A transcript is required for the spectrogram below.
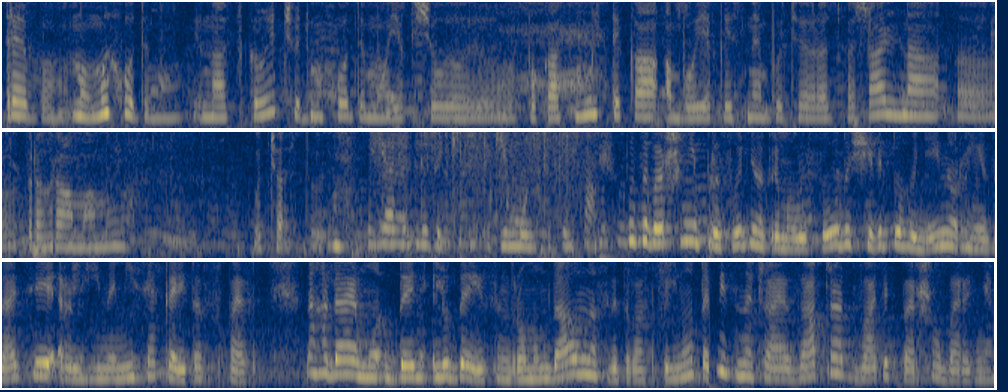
Треба, ну ми ходимо. Нас кличуть, ми ходимо, якщо е, показ мультика або якась небудь розважальна е, програма, ми участвуємо. Я люблю такі, такі мультики. По завершенні присутні отримали солодощі від благодійної організації Релігійна місія Карітас Спес. Нагадаємо, День людей з синдромом Дауна світова спільнота відзначає завтра, 21 березня.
